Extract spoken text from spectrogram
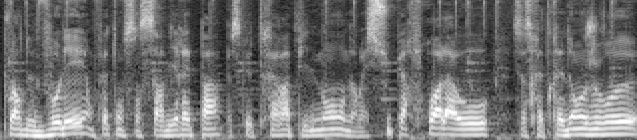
pouvoir de voler, en fait, on s'en servirait pas. Parce que très rapidement, on aurait super froid là-haut, ça serait très dangereux.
